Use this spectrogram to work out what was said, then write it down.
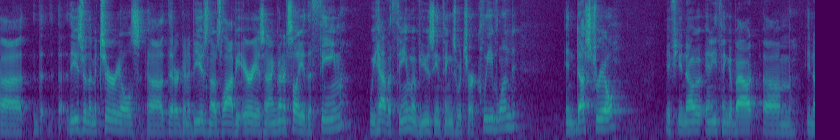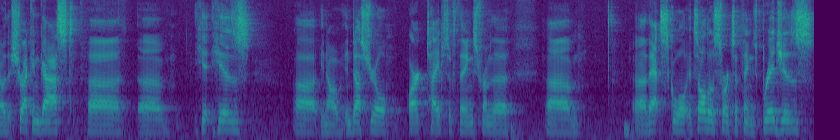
uh, th- th- These are the materials uh, that are going to be used in those lobby areas, and I'm going to tell you the theme. We have a theme of using things which are Cleveland, industrial. If you know anything about, um, you know, the Schreckengost, uh, uh, his, uh, you know, industrial art types of things from the, um, uh, that school. It's all those sorts of things. Bridges,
